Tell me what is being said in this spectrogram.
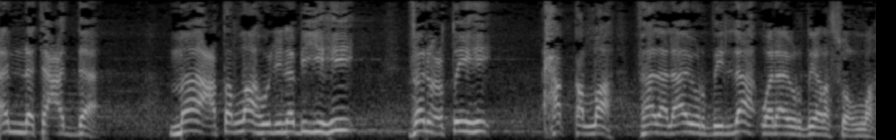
أن نتعدى ما أعطى الله لنبيه فنعطيه حق الله. فهذا لا يرضي الله ولا يرضي رسول الله.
